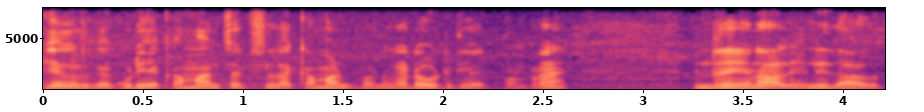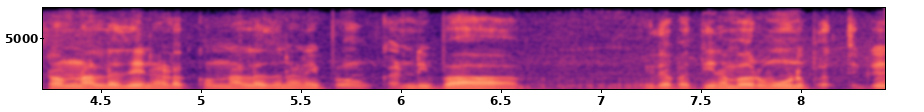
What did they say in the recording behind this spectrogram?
கீழே இருக்கக்கூடிய கமெண்ட் செக்ஷனில் கமெண்ட் பண்ணுங்கள் டவுட் கிளியர் பண்ணுறேன் இன்றைய நாள் இனிதாகட்டும். நல்லதே நடக்கும். நல்லது நினைப்போம். கண்டிப்பாக இதை பற்றி நம்ம ஒரு மூணு பத்துக்கு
